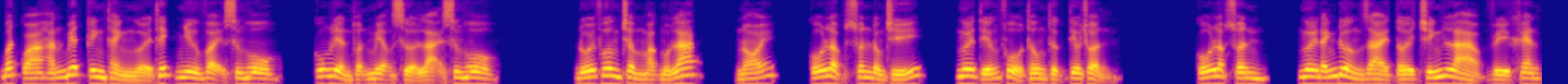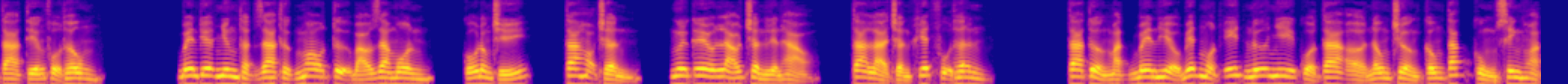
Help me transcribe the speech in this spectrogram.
bất quá hắn biết kinh thành người thích như vậy xưng hô, cũng liền thuận miệng sửa lại xưng hô. Đối phương trầm mặc một lát, nói, Cố Lập Xuân đồng chí, ngươi tiếng phổ thông thực tiêu chuẩn. Cố Lập Xuân, ngươi đánh đường dài tới chính là vì khen ta tiếng phổ thông. Bên kia nhưng thật ra thực mau tự báo ra môn, cố đồng chí, ta họ Trần, ngươi kêu lão Trần liền hảo, ta là Trần Khiết phụ thân. Ta tưởng mặt bên hiểu biết một ít nữ nhi của ta ở nông trường công tác cùng sinh hoạt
